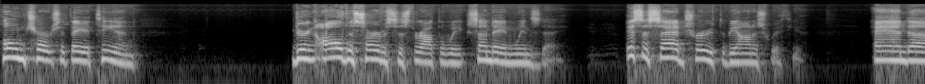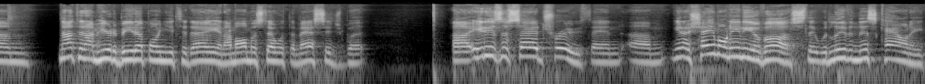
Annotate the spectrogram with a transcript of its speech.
home church that they attend during all the services throughout the week, Sunday and Wednesday. It's a sad truth, to be honest with you. And um, not that I'm here to beat up on you today, and I'm almost done with the message, but uh, it is a sad truth. And, um, you know, shame on any of us that would live in this county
